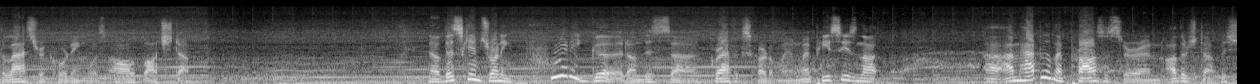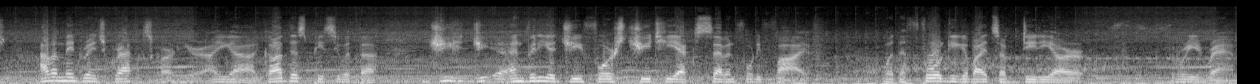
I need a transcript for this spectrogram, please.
the last recording was all botched up. Now this game's running pretty good on this uh, graphics card of mine. My PC is not... Uh, I'm happy with my processor and other stuff. I have a mid-range graphics card here. I uh, got this PC with the G G uh, NVIDIA GeForce GTX 745 with a 4 gigabytes of DDR3 RAM.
